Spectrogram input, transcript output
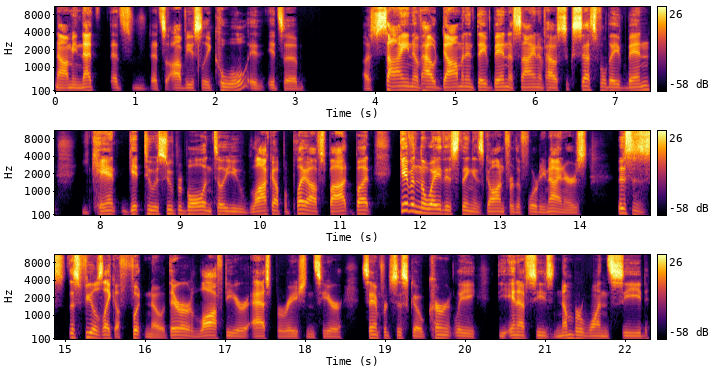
Now, I mean that that's that's obviously cool. It, it's a a sign of how dominant they've been, a sign of how successful they've been. You can't get to a Super Bowl until you lock up a playoff spot. But given the way this thing has gone for the 49ers, this is this feels like a footnote. There are loftier aspirations here. San Francisco currently the NFC's number one seed.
